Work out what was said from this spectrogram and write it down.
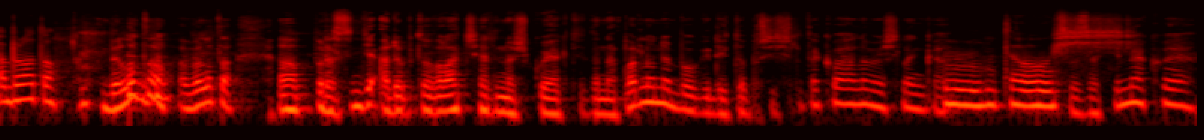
a bylo to. Bylo to, a bylo to. A prosím tě, adoptovala Černošku, jak ti to napadlo, nebo kdy to přišlo takováhle myšlenka? Mm, to už... Co zatím jako je?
